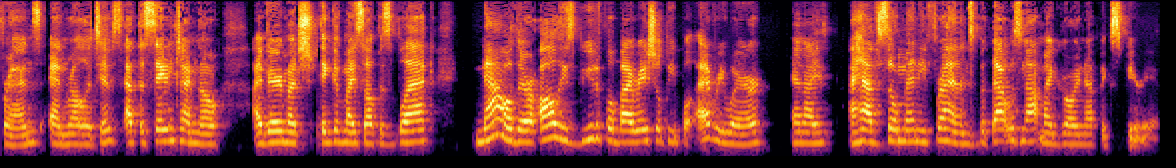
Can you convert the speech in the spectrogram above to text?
friends and relatives. At the same time, though, I very much think of myself as black. Now there are all these beautiful biracial people everywhere, and I, I have so many friends, but that was not my growing up experience.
